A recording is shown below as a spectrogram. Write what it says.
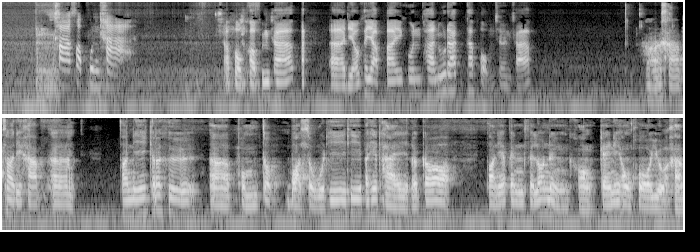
ๆค่ะขอบคุณค่ะครับผมขอบคุณครับเดี๋ยวขยับไปคุณพานุรักษ์ครับผมเชิญครับ อ๋อครับ สวัสดีครับ เอ่อตอนนี้ก็คือเอ่อผมจบบอร์ดสูติที่ประเทศไทย แล้วก็ตอนนี้เป็น fellow หนึ่งของ gyne onco อยู่ครับ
